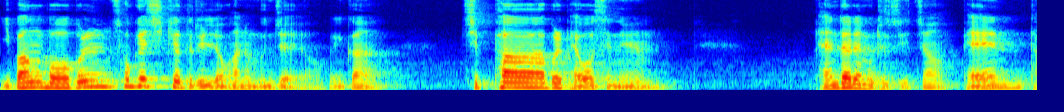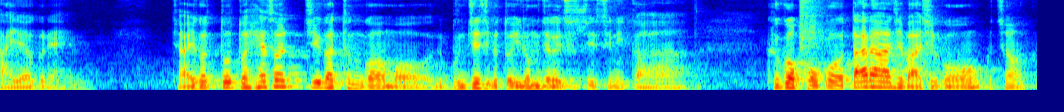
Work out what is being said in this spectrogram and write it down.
이 방법을 소개시켜 드리려고 하는 문제예요. 그러니까 집합을 배웠으면 벤 다이어그램을 그릴 수 있죠. 벤 다이어그램. 자, 이것도 또 해설지 같은 거 뭐 문제집에 또 이런 문제가 있을 수 있으니까 그거 보고 따라하지 마시고 그쵸?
